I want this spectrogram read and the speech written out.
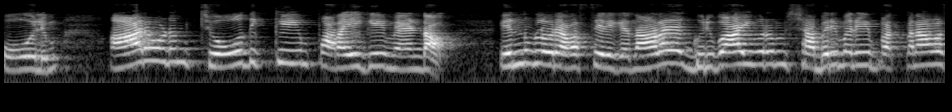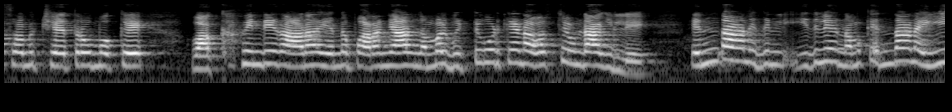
പോലും ആരോടും ചോദിക്കുകയും പറയുകയും വേണ്ട എന്നുള്ള ഒരു അവസ്ഥയിലേക്ക്. നാളെ ഗുരുവായൂരും ശബരിമലയും പത്മനാഭസ്വാമി ക്ഷേത്രവും ഒക്കെ വഖഫിന്റെതാണ് എന്ന് പറഞ്ഞാൽ നമ്മൾ വിട്ടുകൊടുക്കേണ്ട അവസ്ഥ ഉണ്ടാകില്ലേ? എന്താണ് ഇതിൽ ഇതിൽ നമുക്ക് എന്താണ് ഈ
